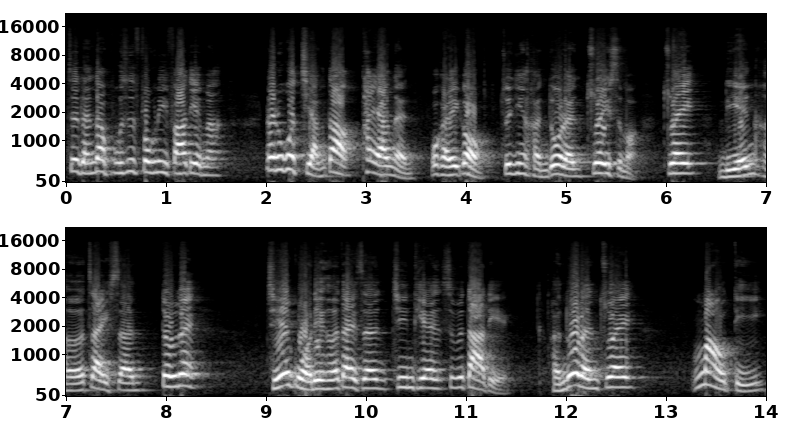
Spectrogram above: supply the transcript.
这难道不是风力发电吗？那如果讲到太阳能，我跟你讲，最近很多人追什么？追联合再生，对不对？结果联合再生今天是不是大跌？很多人追茂迪，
